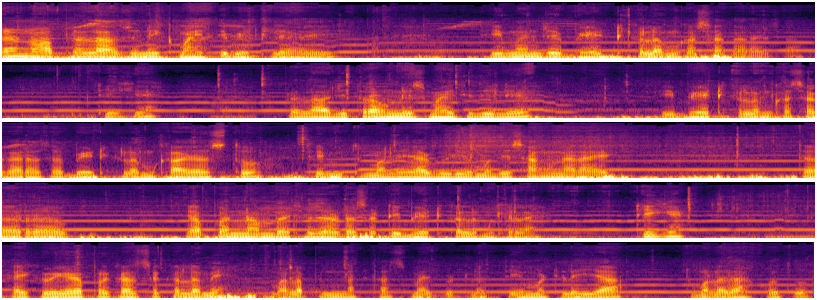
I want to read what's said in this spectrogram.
मित्रांनो आपल्याला अजून एक माहिती भेटली आहे. ती म्हणजे भेट कलम कसा करायचा? ठीक आहे? आपल्याला अजित माहिती दिली आहे. की भेट कलम कसा करायचा? भेट कलम काय असतो? ते मी तुम्हाला या व्हिडिओमध्ये सांगणार आहे. तर आपण आंब्याच्या झाडासाठी भेट कलम केला आहे ठीक आहे? हा एक वेगळ्या प्रकारचा कलम आहे. मला पण नक्ताच माहीत भेटलं. ते म्हटलं या तुम्हाला दाखवतो.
